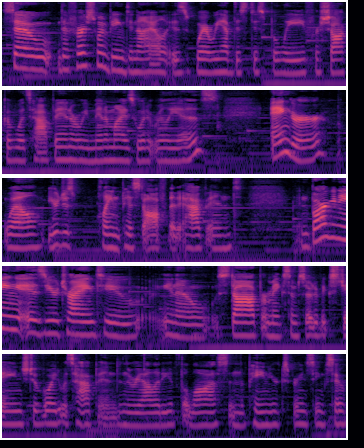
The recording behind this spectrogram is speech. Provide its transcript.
So, the first one being denial is where we have this disbelief or shock of what's happened, or we minimize what it really is. Anger, well, you're just plain pissed off that it happened. And bargaining is you're trying to, you know, stop or make some sort of exchange to avoid what's happened and the reality of the loss and the pain you're experiencing. So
